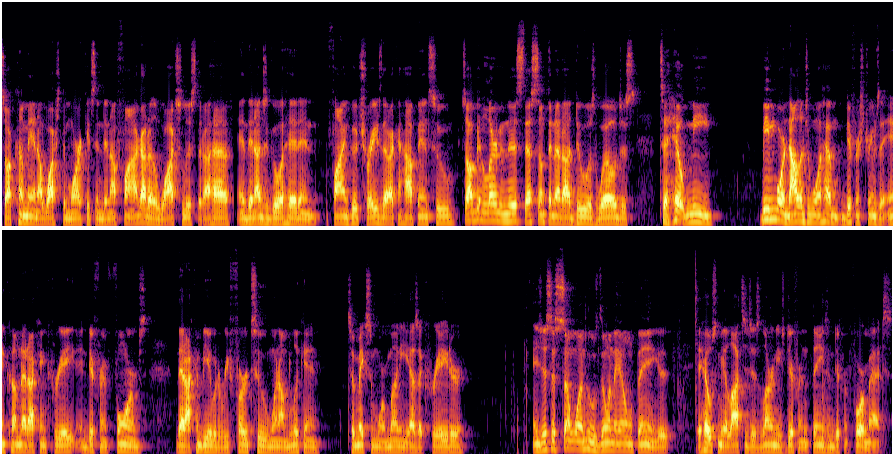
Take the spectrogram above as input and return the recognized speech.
So I come in, I watch the markets, and then I find I got a watch list that I have, and then I just go ahead and find good trades that I can hop into. So I've been learning this. That's something that I do as well, just to help me be more knowledgeable and have different streams of income that I can create in different forms that I can be able to refer to when I'm looking to make some more money as a creator. And just as someone who's doing their own thing, it, it helps me a lot to just learn these different things in different formats.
